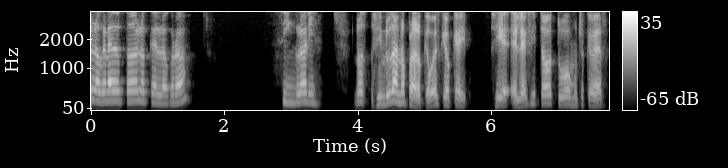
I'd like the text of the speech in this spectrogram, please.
logrado todo lo que logró sin Gloria. No, sin duda no, pero lo que voy es que, ok, sí, el éxito tuvo mucho que ver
